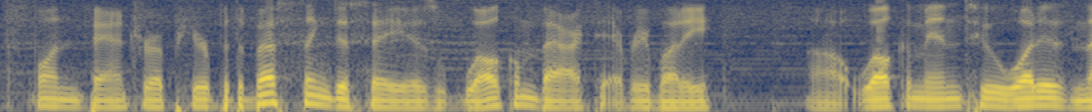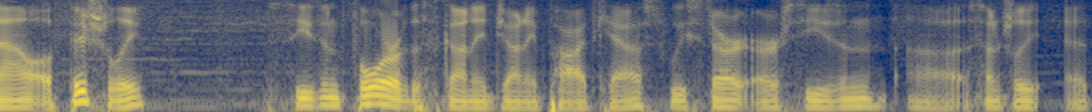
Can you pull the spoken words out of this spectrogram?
fun banter up here, but the best thing to say is welcome back to everybody. Uh, welcome into what is now officially season four of the Scotty Johnny podcast. We start our season uh, essentially at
